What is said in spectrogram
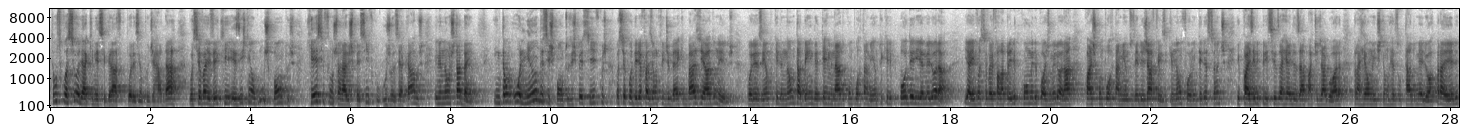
Então, se você olhar aqui nesse gráfico, por exemplo, de radar, você vai ver que existem alguns pontos que esse funcionário específico, o José Carlos, ele não está bem. Então, olhando esses pontos específicos, você poderia fazer um feedback baseado neles. Por exemplo, que ele não está bem em determinado comportamento e que ele poderia melhorar. E aí você vai falar para ele como ele pode melhorar, quais comportamentos ele já fez e que não foram interessantes e quais ele precisa realizar a partir de agora para realmente ter um resultado melhor para ele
